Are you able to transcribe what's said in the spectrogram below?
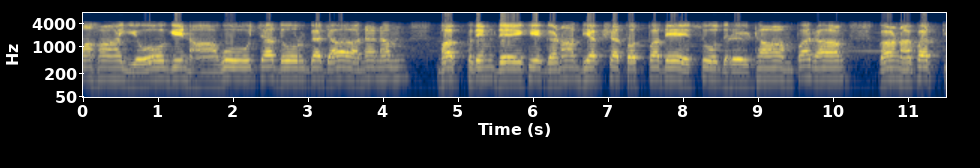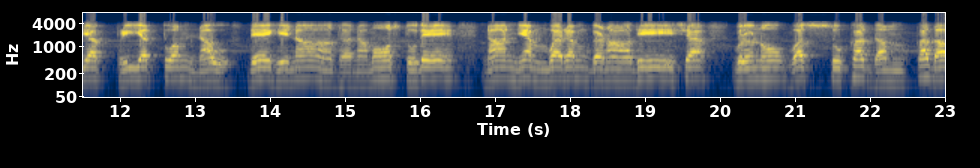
महायोगिनावूच दुर्गजाननं भक्तिं देहि गणाध्यक्ष त्वत्पदे सुदृढां परां गणपत्यप्रियत्वं नौ देहिनाथ नमोऽस्तु दे नान्यं वरं गणाधीश वृणुवः सुखदं कदा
